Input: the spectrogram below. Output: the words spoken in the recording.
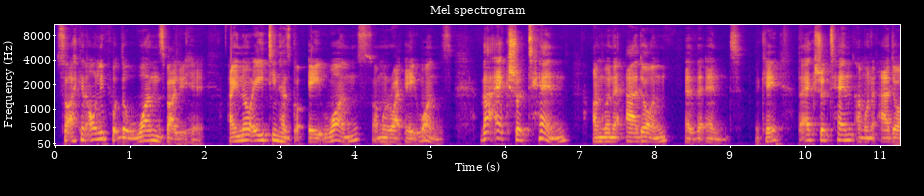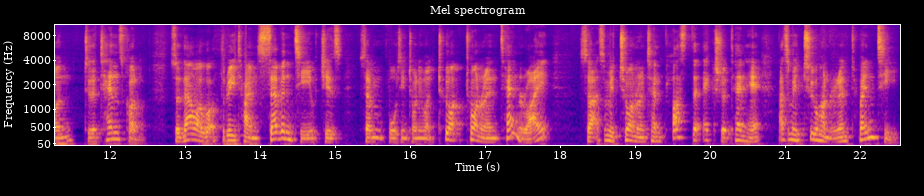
So I can only put the ones value here. I know 18 has got eight ones, so I'm going to write eight ones. That extra 10, I'm going to add on at the end. Okay, the extra 10, I'm going to add on to the tens column. So now I've got 3 times 70, which is 7, 14, 21, 210, right? So that's going to be 210 plus the extra 10 here. That's going to be 220.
